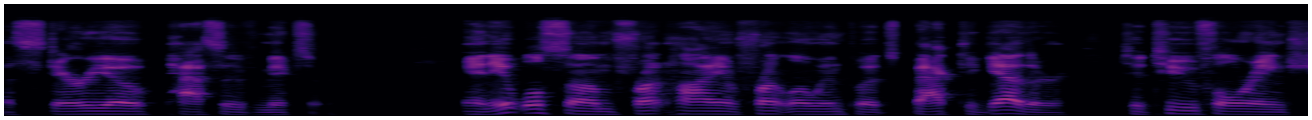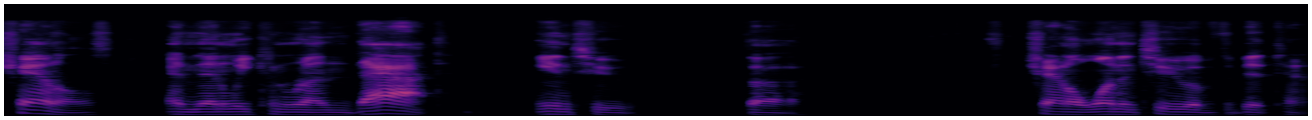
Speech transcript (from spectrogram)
a stereo passive mixer, and it will sum front high and front low inputs back together to two full range channels and then we can run that into the channel one and two of the bit 10.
